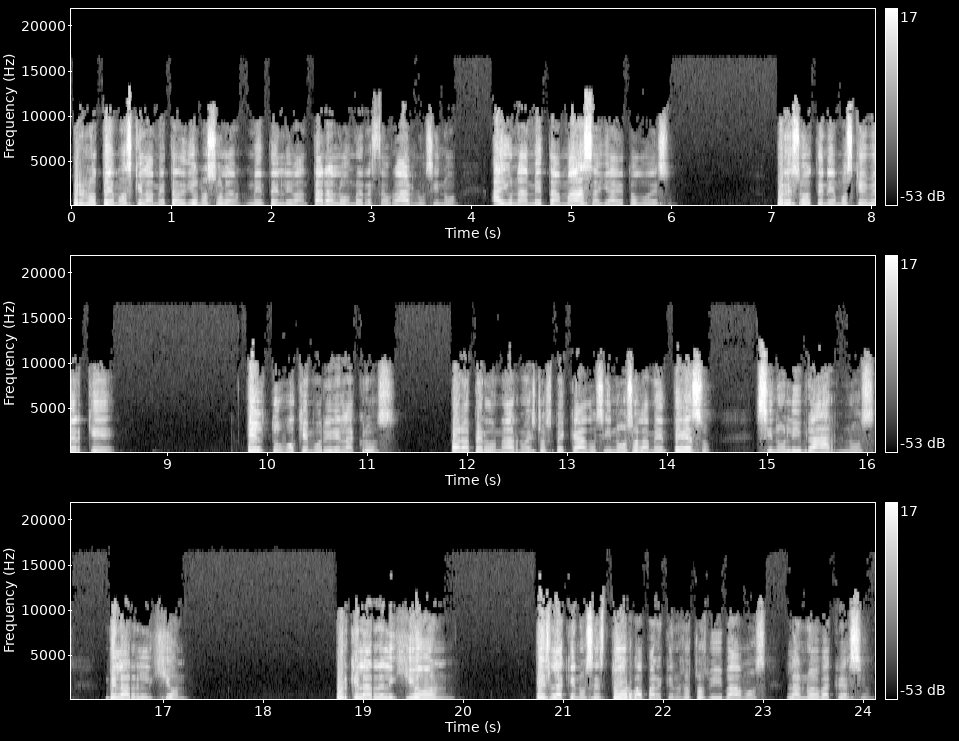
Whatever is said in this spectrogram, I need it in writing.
Pero notemos que la meta de Dios no solamente levantar al hombre, restaurarlo, sino hay una meta más allá de todo eso. Por eso tenemos que ver que Él tuvo que morir en la cruz para perdonar nuestros pecados. Y no solamente eso, sino librarnos de la religión. Porque la religión es la que nos estorba para que nosotros vivamos la nueva creación.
